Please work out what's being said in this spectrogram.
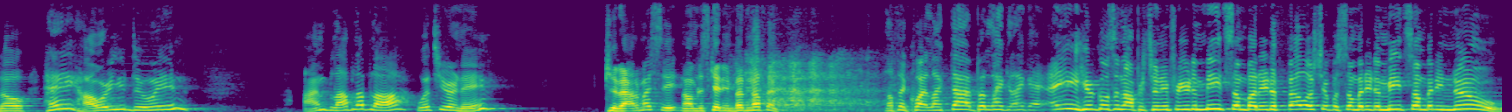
no, hey, how are you doing? I'm blah, blah, blah. What's your name? Get out of my seat. No, I'm just kidding, but nothing. nothing quite like that. But like, like, hey, here goes an opportunity for you to meet somebody, to fellowship with somebody, to meet somebody new.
